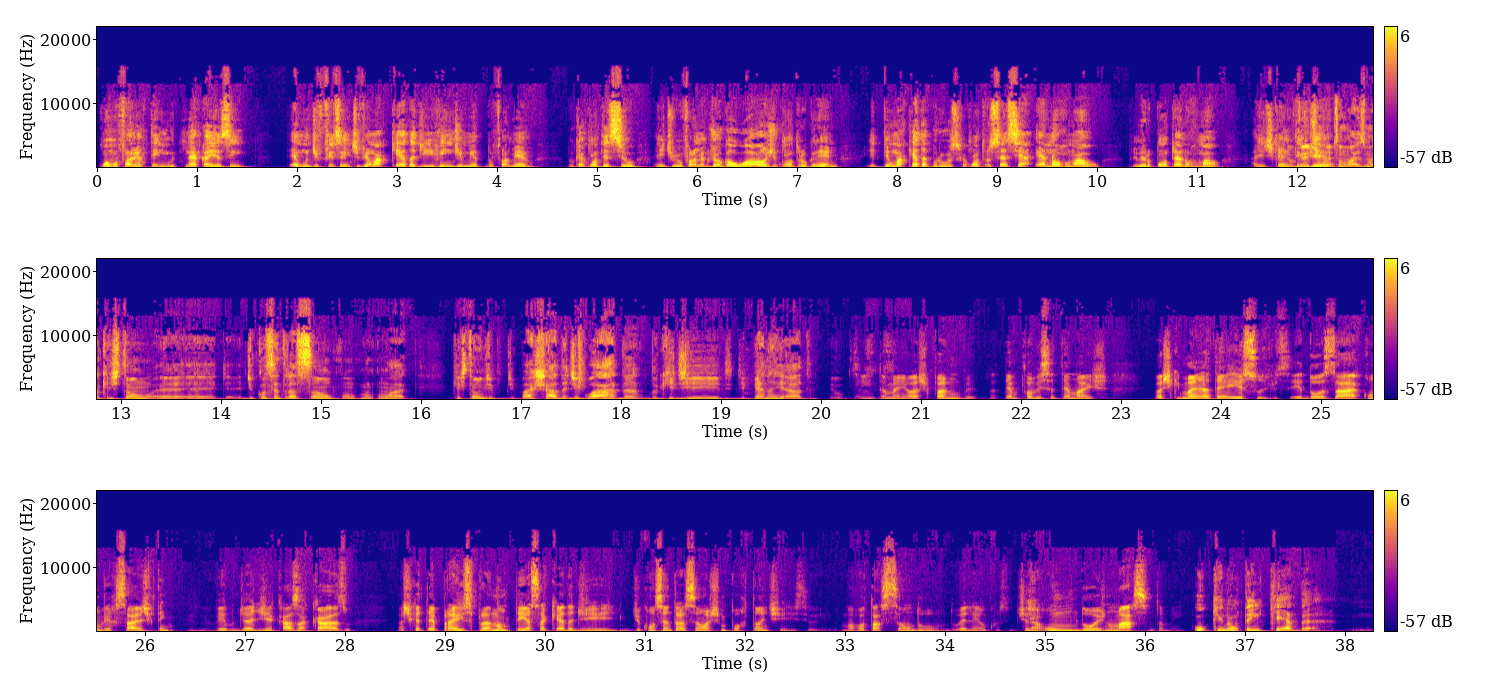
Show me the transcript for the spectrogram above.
Como o Flamengo tem muito, né, Caí? Assim, é muito difícil a gente ver uma queda de rendimento do Flamengo do que aconteceu. A gente viu o Flamengo jogar o auge contra o Grêmio e ter uma queda brusca contra o CSA. É normal. Primeiro ponto é normal. A gente quer entender. Eu vejo muito mais uma questão é, é, de concentração, uma, uma questão de, de, baixada de guarda do que de, de, de perna riada. Eu Sim, também. Eu acho que faz, até, talvez até mais. Eu acho que mas até isso de você dosar, conversar, acho que tem que ver o dia a dia, caso a caso. Acho que até para isso, para não ter essa queda de, de concentração, acho importante uma rotação do, do elenco. Assim, tirar e... um, dois, no máximo também. O que não tem queda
